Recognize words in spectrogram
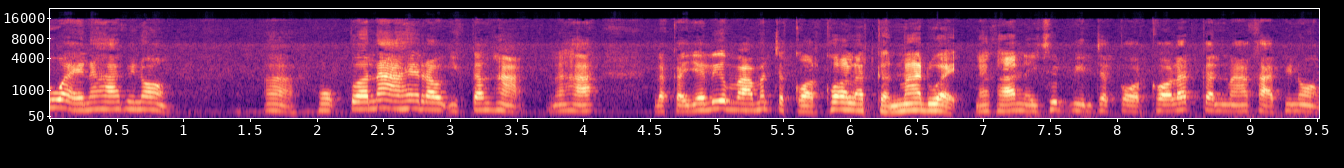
ด้วยนะคะ พี่น้องอ่าหกตัวหน้าให้เราอีกต่างหากนะคะ แล้วก็อย่าลืมว่ามันจะกอดข้อรัดกันมาด้วยนะคะ ในชุดวินจะกอดคอรัดกันมาค่ะพี่น้อง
